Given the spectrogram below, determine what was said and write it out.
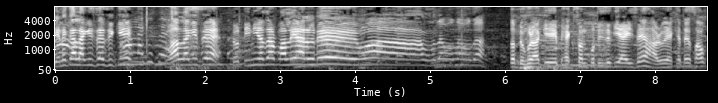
কেনেকা লাগিছে জিকি? ভালো লাগিছে। তো তিনি হাজাৰ পালে আৰু দেই। মজা মজা মজা। তো দুগৰাকী ভেকচন প্ৰতিযোগী আহিছে আৰু এখেতে চাওক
